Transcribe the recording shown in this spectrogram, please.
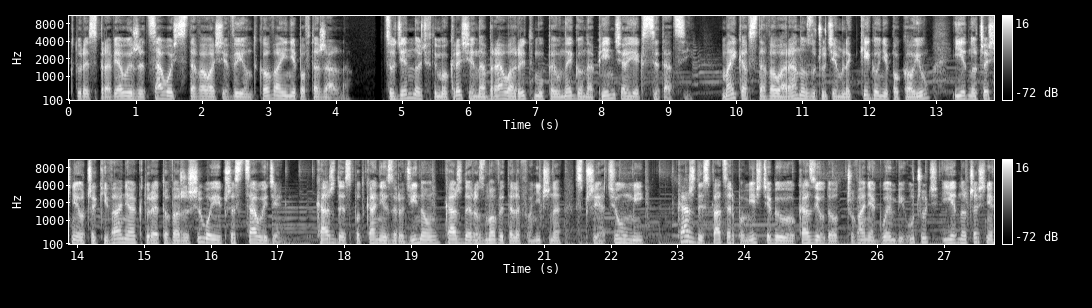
które sprawiały, że całość stawała się wyjątkowa i niepowtarzalna. Codzienność w tym okresie nabrała rytmu pełnego napięcia i ekscytacji. Majka wstawała rano z uczuciem lekkiego niepokoju i jednocześnie oczekiwania, które towarzyszyło jej przez cały dzień. Każde spotkanie z rodziną, każde rozmowy telefoniczne z przyjaciółmi, każdy spacer po mieście były okazją do odczuwania głębi uczuć i jednocześnie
